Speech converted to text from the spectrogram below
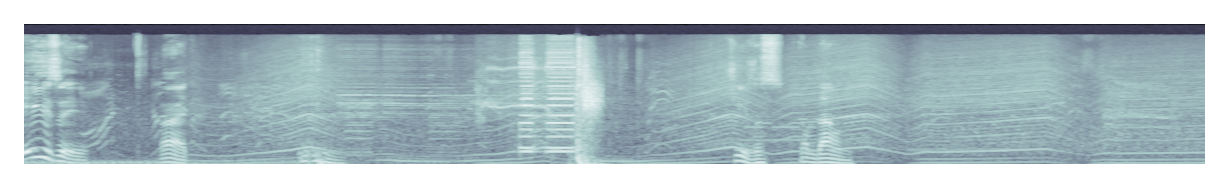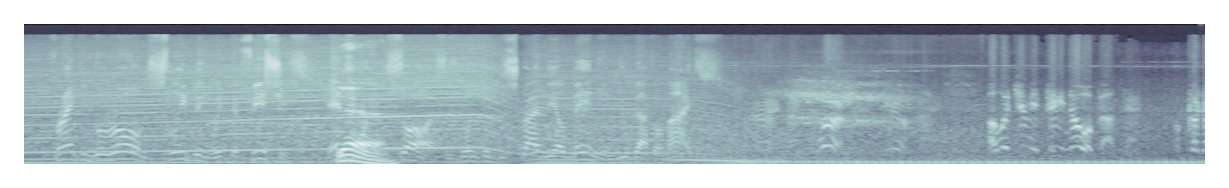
Easy. Alright. Jesus, calm down. Frankie Garone sleeping with the fishes. Yeah. Anyone who saw us is going to describe the Albanian you got on ice. Work. Yeah. I'll let Jimmy P know about that. I'll cut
